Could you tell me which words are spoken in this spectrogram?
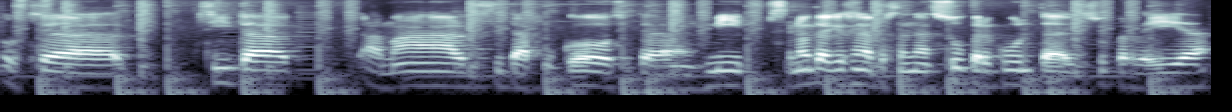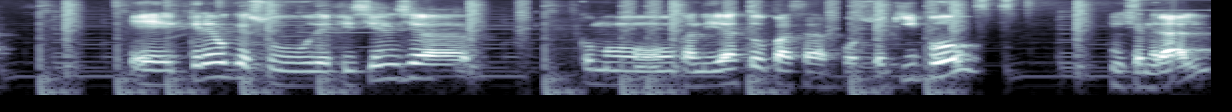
O sea, cita a Marx, cita a Foucault, cita a Smith. Se nota que es una persona súper culta y súper leída. Eh, creo que su deficiencia como candidato pasa por su equipo en general,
